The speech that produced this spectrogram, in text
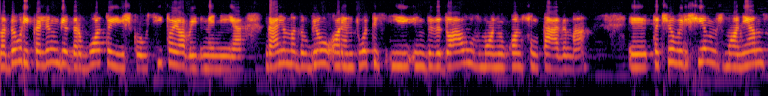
labiau reikalingi darbuotojai išklausytojo vaidmenyje, galima daugiau orientuotis į individualų žmonių konsultavimą. E, tačiau ir šiems žmonėms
